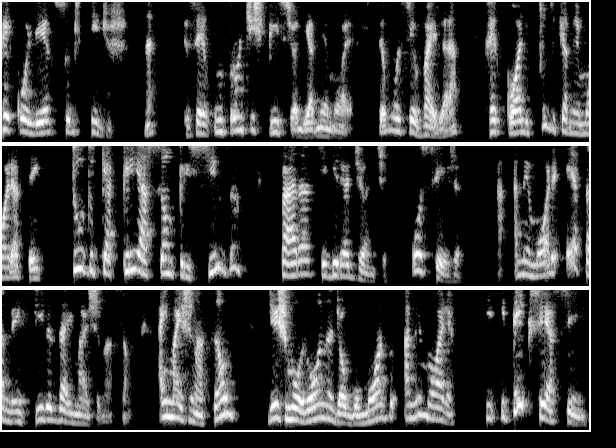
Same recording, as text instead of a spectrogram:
recolher subsídios. Né? É um frontispício ali, a memória. Então, você vai lá, recolhe tudo que a memória tem, tudo que a criação precisa para seguir adiante. Ou seja, a memória é também filha da imaginação. A imaginação desmorona, de algum modo, a memória. E, e, tem que ser assim,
